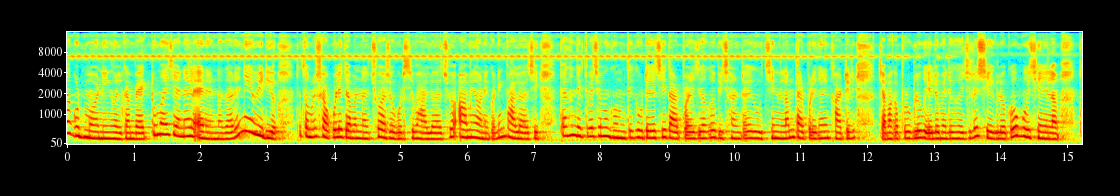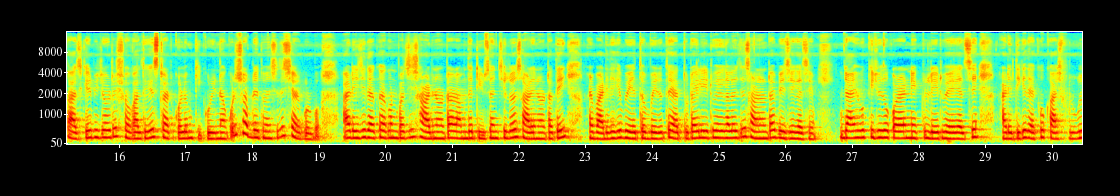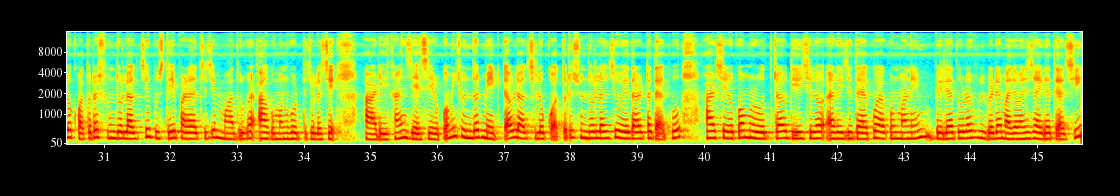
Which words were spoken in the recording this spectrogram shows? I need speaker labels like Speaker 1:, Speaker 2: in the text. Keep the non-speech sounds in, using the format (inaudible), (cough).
Speaker 1: বন্ধুরা good morning welcome back to my channel and a new video তো তোমরা সকলে কেমন আছো? আশা করছি ভালো আছো। আমি অনেক অনেক ভালো আছি। তো এখন দেখতে পাচ্ছি আমি ঘুম থেকে উঠে গেছি। তারপরে দেখো বিছানাটাকে গুছিয়ে নিলাম। তারপরে এখানে খাটের জামা কাপড়গুলো এলোমেলো হয়েছিল, সেগুলোকেও গুছিয়ে নিলাম। তো আজকের ভিডিওটা সকাল থেকে স্টার্ট করলাম। কী করি না করি সবটাই তোমার সাথে শেয়ার করব। আর এই যে দেখো, এখন পাচ্ছি সাড়ে নটা আর আমাদের টিউশন ছিল সাড়ে নটাতেই। আর বাড়ি থেকে বেরোতে বেরোতে এতটাই লেট হয়ে গেল যে সাড়ে নটা বেজে গেছে। যাই হোক, কিছু তো করার নেই, একটু লেট হয়ে গেছে। আর এদিকে দেখো, কাশফুলগুলো কতটা সুন্দর লাগছে, বুঝতেই পারা যাচ্ছে যে মা দুর্গার আগমন ঘটতে চলেছে। আর এখানে যে সেরকমই সুন্দর মেঘটাও লাগছিল, কতটা সুন্দর লাগছে ওয়েদারটা দেখো। আর সেরকম রোদটাও দিয়েছিল। আর এই যে দেখো, এখন মানে বেলাতোড়া ফুলবাড়ির মাঝামাঝি জায়গাতে আছি।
